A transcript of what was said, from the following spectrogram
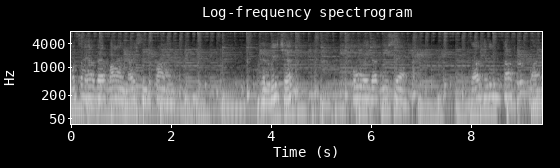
Once I have that line nice and defined, I'm going to reach in, pull away that loose sand. Without hitting the top roof line,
